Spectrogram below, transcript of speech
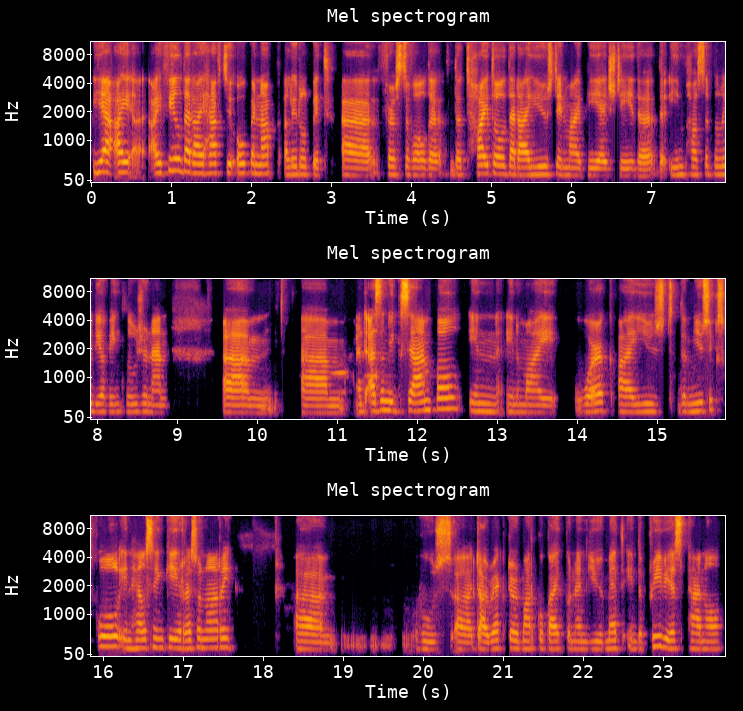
yeah, I I feel that I have to open up a little bit. Uh, first of all, the the title that I used in my PhD, the the impossibility of inclusion, and um, um, and as an example in in my work, I used the music school in Helsinki, Resonari, um, whose uh, director Markku Kaikkonen you met in the previous panel,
